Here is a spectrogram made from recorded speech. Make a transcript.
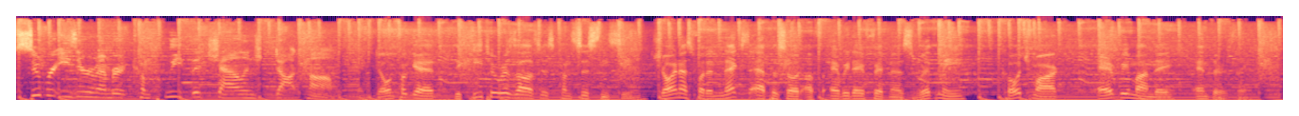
Super easy to remember, completethechallenge.com. And don't forget, the key to results is consistency. Join us for the next episode of Everyday Fitness with me, Coach Mark, every Monday and Thursday.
